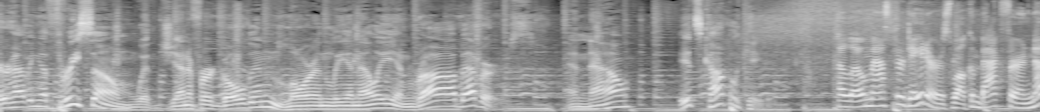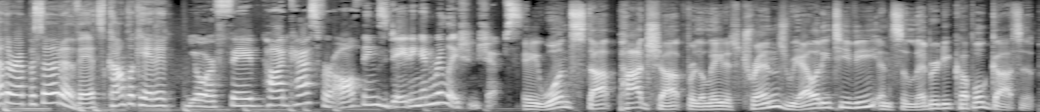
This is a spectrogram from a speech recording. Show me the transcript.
you're having a threesome with Jennifer Golden, Lauren Leonelli, and Rob Evers. And now, it's complicated. Hello, Master Daters. Welcome back for another episode of It's Complicated. Your fave podcast for all things dating and relationships. A one stop pod shop for the latest trends, reality TV, and celebrity couple gossip.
